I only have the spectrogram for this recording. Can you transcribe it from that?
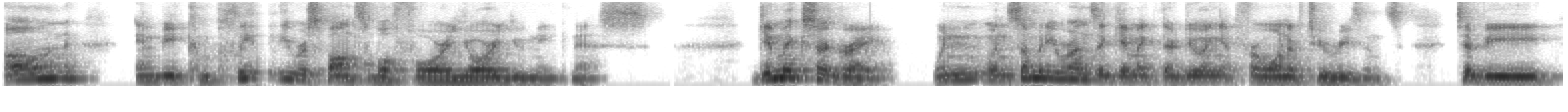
Own and be completely responsible for your uniqueness. Gimmicks are great. When, when somebody runs a gimmick, they're doing it for one of two reasons to be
